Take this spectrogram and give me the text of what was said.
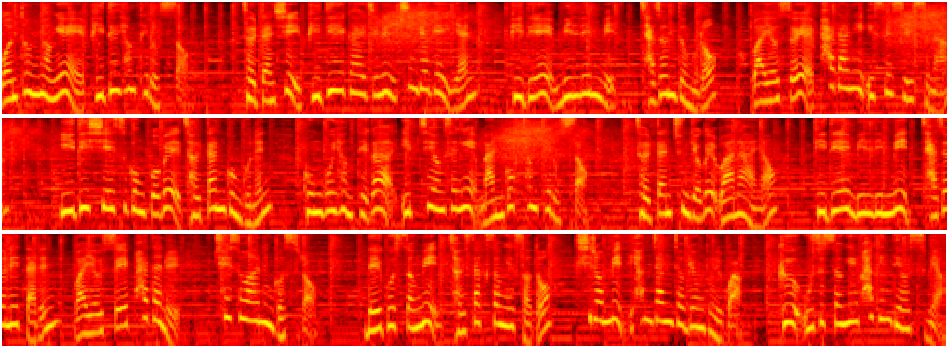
원통형의 비드 형태로서 절단 시 비드에 가해지는 충격에 의한 비드의 밀림 및 자전 등으로 와이어소에 파단이 있을 수 있으나 EDCS 공법의 절단 공구는 공구 형태가 입체 형상의 만곡 형태로서 절단 충격을 완화하여 비드의 밀림 및 자전에 따른 와이어소의 파단을 최소화하는 것으로 내구성 및 절삭성에서도 실험 및 현장 적용 결과 그 우수성이 확인되었으며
